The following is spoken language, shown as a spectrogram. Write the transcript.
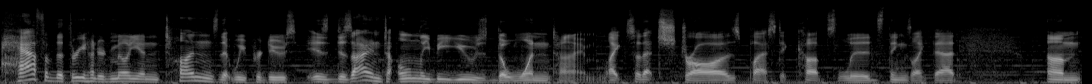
half of the 300 million tons that we produce is designed to only be used the one time. Like, so that's straws, plastic cups, lids, things like that. Um,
